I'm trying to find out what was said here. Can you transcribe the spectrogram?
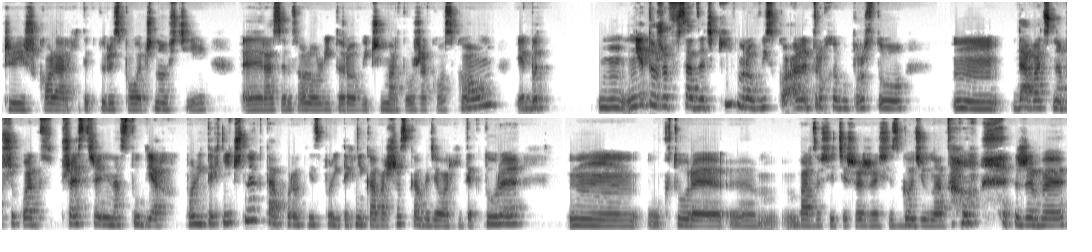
czyli Szkole Architektury Społeczności razem z Olą Litorowicz i Martą Żakowską. Jakby nie to, że wsadzać kij w mrowisko, ale trochę po prostu Mm, dawać na przykład przestrzeń na studiach politechnicznych. To akurat jest Politechnika Warszawska, Wydział Architektury, mm, który bardzo się cieszę, że się zgodził na to, żeby,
